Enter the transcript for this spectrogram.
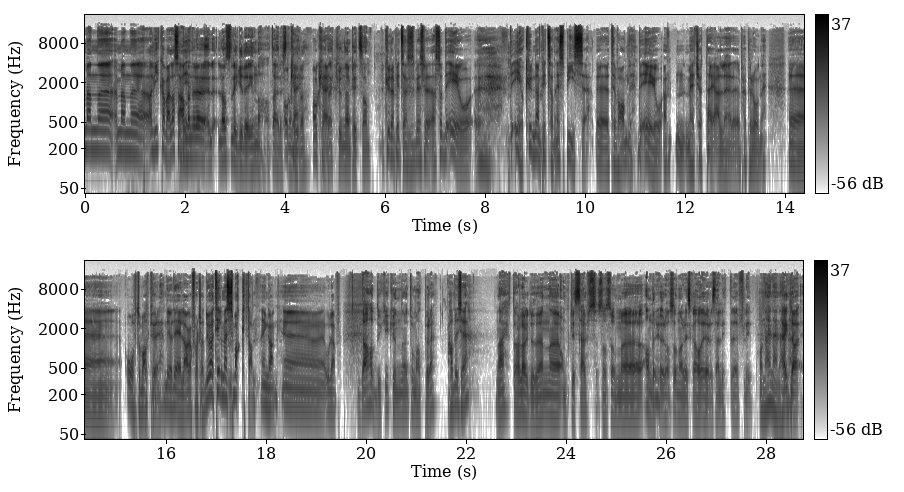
men, eh, men eh, allikevel, altså. Ja, det- men La oss legge det inn, da. At det er resten okay, av livet. Okay. Det er kun den pizzaen. Kun den pizzaen altså, det, er jo, det er jo kun den pizzaen jeg spiser til vanlig. Det er jo enten med kjøttdeig eller pepperoni. Og tomatpuré. Det er jo det jeg lager fortsatt. Du har til og med smakt den en gang, Olav. Da hadde du ikke kun tomatpuré. Hadde ikke? Nei, da lagde du en uh, ordentlig saus, sånn som uh, andre gjør også når de skal gjøre seg litt uh, flid. Å nei, nei, nei. Jeg, glad,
